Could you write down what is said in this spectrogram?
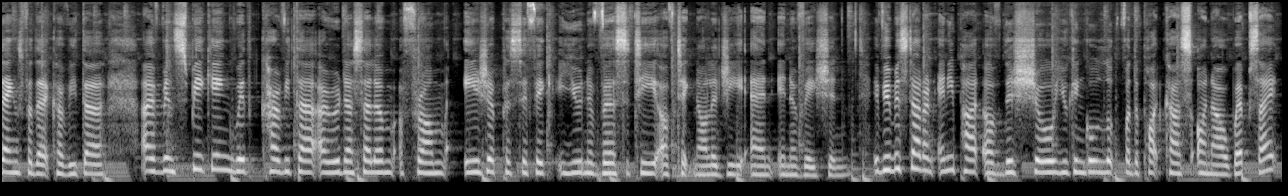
Thanks for that, Kavita. I've been speaking with Kavita Arunasalam from Asia Pacific University of Technology and Innovation. If you missed out on any part of this show, you can go look for the podcast on our website,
